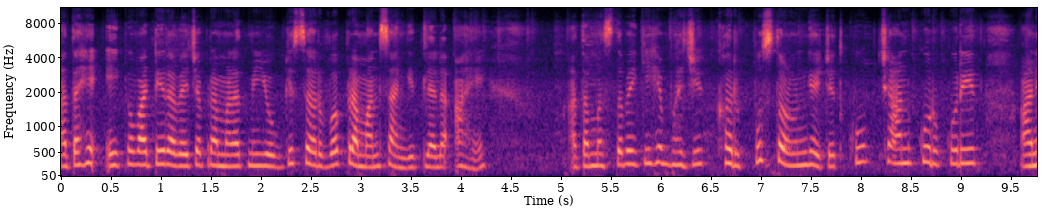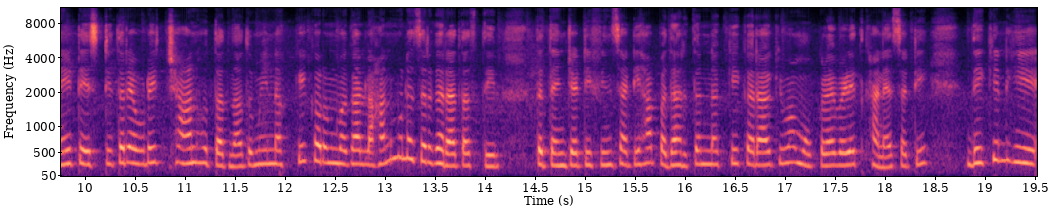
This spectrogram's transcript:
आता हे एक वाटी रव्याच्या प्रमाणात मी योग्य सर्व प्रमाण सांगितलेलं आहे. आता मस्तपैकी हे भजी खरपूस तळून घ्यायचे आहेत खूप छान कुरकुरीत आणि टेस्टी तर एवढे छान होतात ना तुम्ही नक्की करून बघा. लहान मुलं जर घरात असतील तर त्यांच्या टिफिनसाठी हा पदार्थ नक्की करा किंवा मोकळ्या वेळेत खाण्यासाठी देखील ही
